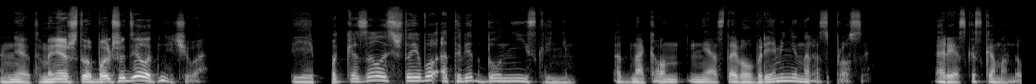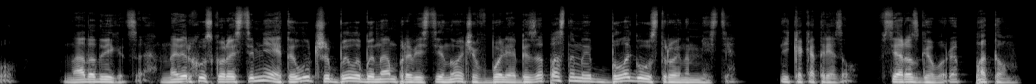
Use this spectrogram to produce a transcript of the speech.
«Нет, мне что, больше делать нечего?» Ей показалось, что его ответ был неискренним. Однако он не оставил времени на расспросы. Резко скомандовал. «Надо двигаться. Наверху скоро стемнеет, и лучше было бы нам провести ночь в более безопасном и благоустроенном месте». И как отрезал. Все разговоры потом.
